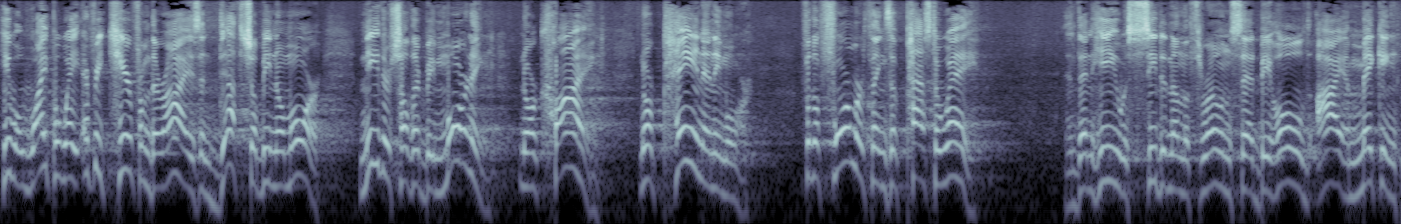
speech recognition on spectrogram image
He will wipe away every tear from their eyes, and death shall be no more. Neither shall there be mourning, nor crying, nor pain anymore, for the former things have passed away. And then he who was seated on the throne said, Behold, I am making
